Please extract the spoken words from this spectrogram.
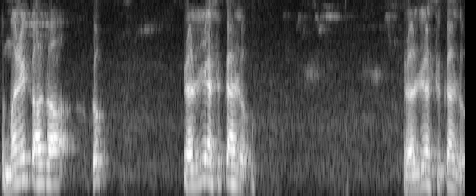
تو میں نے کہا تھا کہ رضیہ سے کہہ دو۔ رضیہ سے کہہ دو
